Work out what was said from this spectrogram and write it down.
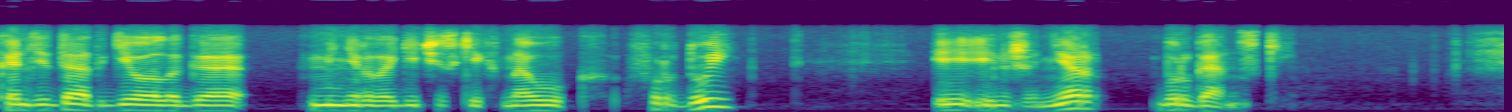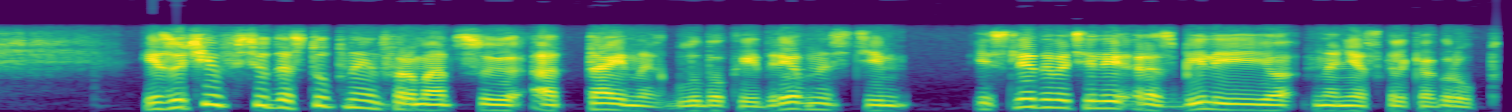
Кандидат геолога минералогических наук Фурдуй и инженер Бурганский. Изучив всю доступную информацию о тайнах глубокой древности, исследователи разбили ее на несколько групп.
